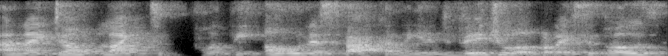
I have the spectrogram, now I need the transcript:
and I don't like to put the onus back on the individual, but I suppose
